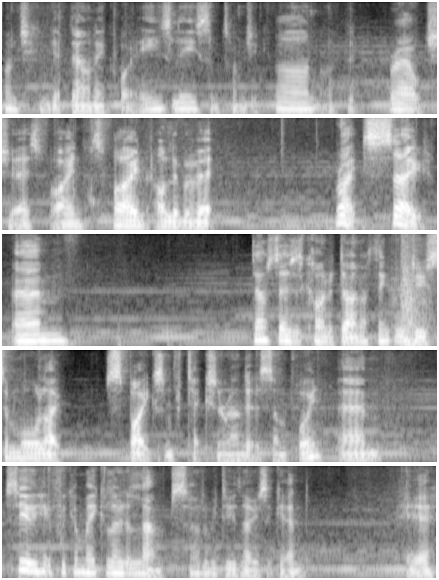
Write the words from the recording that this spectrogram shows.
Sometimes you can get down here quite easily. Sometimes you can't. I have to crouch. Yeah, it's fine. It's fine. I'll live with it. Right. So, um, downstairs is kind of done. I think we'll do some more like spikes and protection around it at some point. Um, see if we can make a load of lamps. How do we do those again? Here.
